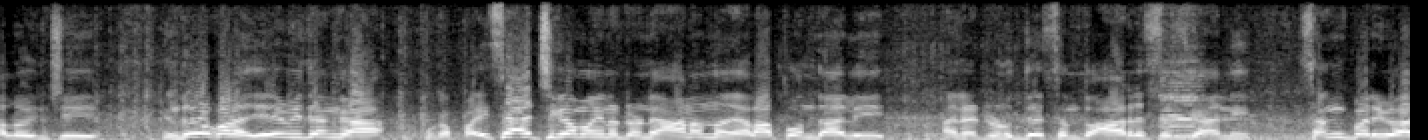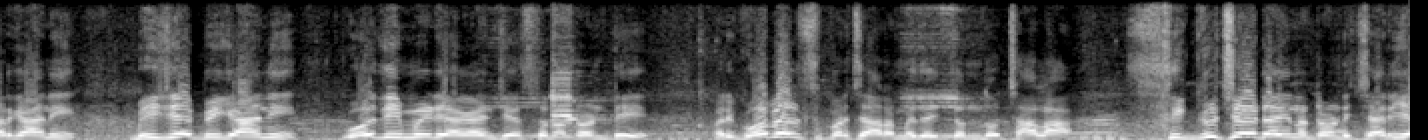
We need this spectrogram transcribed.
ఆలోచించి ఇందులో కూడా ఏ విధంగా ఒక పైశాచికమైనటువంటి ఆనందం ఎలా పొందాలి అనేటువంటి ఉద్దేశంతో ఆర్ఎస్ఎస్ కానీ సంఘ్ పరివార్ కానీ బీజేపీ కానీ గోధీ మీడియా కానీ చేస్తున్నటువంటి మరి గోబెల్స్ ప్రచారం ఏదైతే ఉందో చాలా సిగ్గుచేటైనటువంటి చర్య.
